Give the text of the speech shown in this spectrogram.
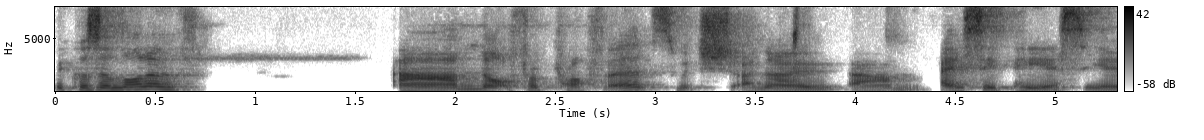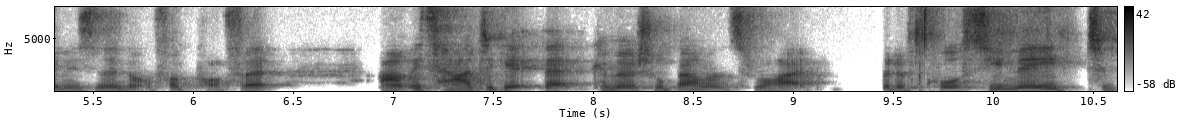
because a lot of um, not for profits, which I know um, ACPSEM is a not for profit, um, it's hard to get that commercial balance right. But of course, you need to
